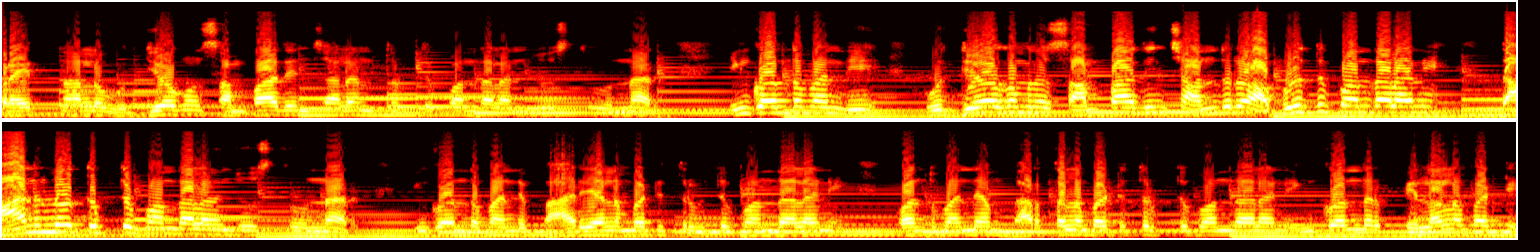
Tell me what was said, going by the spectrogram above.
ప్రయత్నాల్లో ఉద్యోగం సంపాదించాలని తృప్తి పొందాలని చూస్తూ ఉన్నారు. ఇంకొంతమంది ఉద్యోగంలో సంపాదించి అందరూ అభివృద్ధి పొందాలని దానిలో తృప్తి పొందాలని చూస్తూ ఉన్నారు. ఇంకొంతమంది భార్యలను బట్టి తృప్తి పొందాలని కొంతమంది భర్తలను బట్టి తృప్తి పొందాలని ఇంకొందరు పిల్లలను బట్టి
